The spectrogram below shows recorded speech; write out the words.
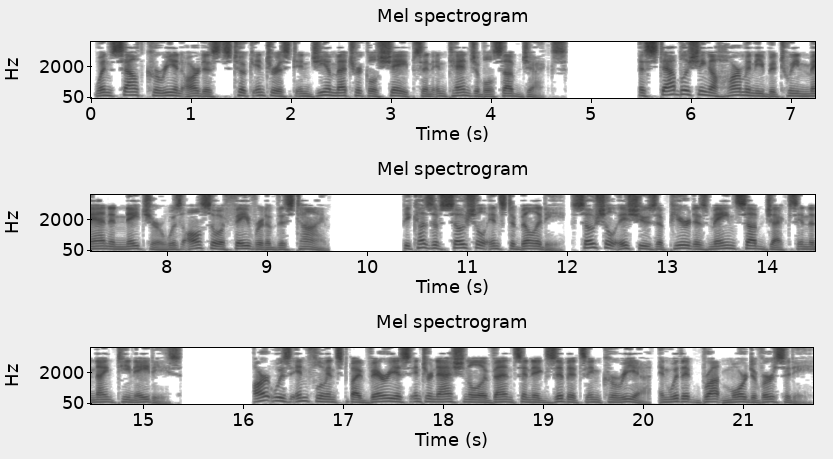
when South Korean artists took interest in geometrical shapes and intangible subjects. Establishing a harmony between man and nature was also a favorite of this time. Because of social instability, social issues appeared as main subjects in the 1980s. Art was influenced by various international events and exhibits in Korea, and with it brought more diversity.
